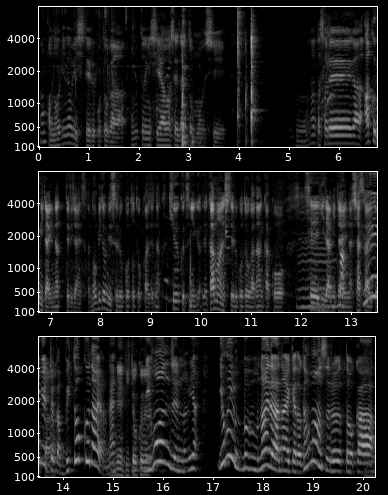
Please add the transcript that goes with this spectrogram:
なんか伸び伸びしてることが本当に幸せだと思うし、うん、なんかそれが悪みたいになってるじゃないですか。伸び伸びすることとかじゃなくて窮屈に我慢してることがなんかこうん。正義だみたいな社会とか。まあ正義っていうか美徳だようね。ね美徳。日本人のいや良い部分もないではないけど我慢するとか、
